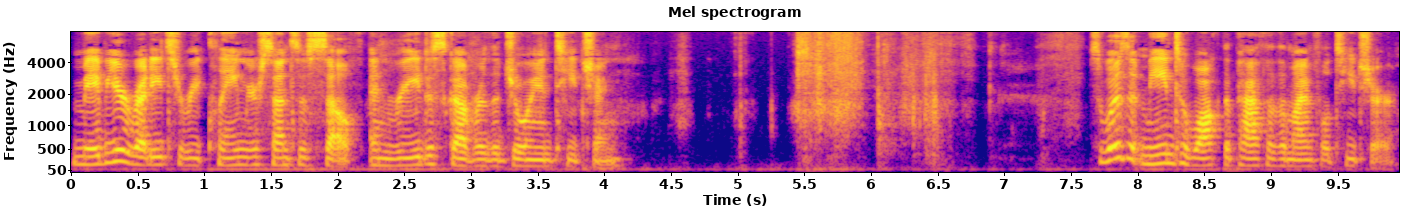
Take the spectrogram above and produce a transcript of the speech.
Maybe you're ready to reclaim your sense of self and rediscover the joy in teaching. So, what does it mean to walk the path of the mindful teacher?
